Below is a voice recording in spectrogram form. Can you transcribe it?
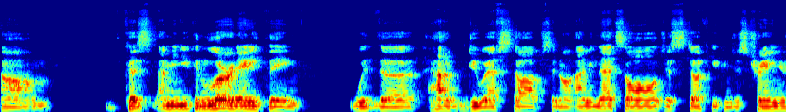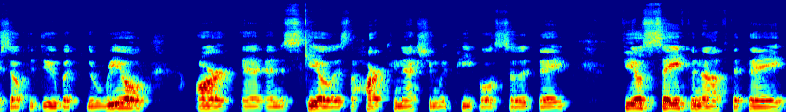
Um because i mean you can learn anything with the how to do f stops and all i mean that's all just stuff you can just train yourself to do but the real art and, and the skill is the heart connection with people so that they feel safe enough that they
